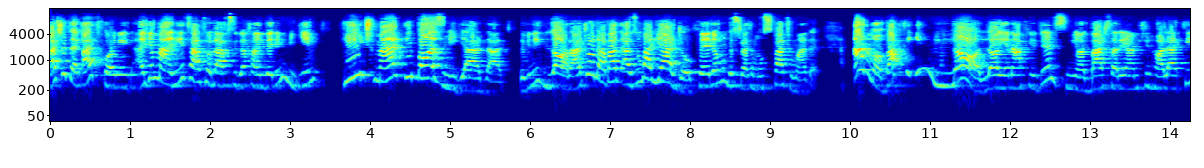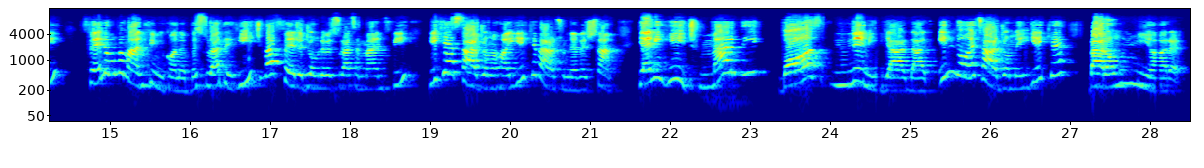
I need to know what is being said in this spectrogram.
بچه دقت کنید اگه معنی تحت لفظی بخوایم بریم میگیم هیچ مردی باز میگردد. ببینید لا رجل بعد از اون بر یرجع. فعلمون به صورت مثبت اومده. اما وقتی این لا لای نفی جنس میاد بر سر همچین حالتی فعلمون رو منفی می‌کنه. به صورت هیچ و فعل جمله به صورت منفی یکی از ترجمه هایی که براتون نوشتم. یعنی هیچ مردی باز نمیگردد. این نوع ترجمه که برامون میاره.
